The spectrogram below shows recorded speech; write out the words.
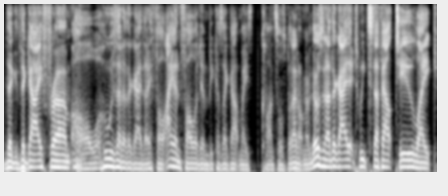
the the guy from, oh, who was that other guy that I follow? I unfollowed him because I got my consoles, but I don't remember. There was another guy that tweets stuff out too. Like,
